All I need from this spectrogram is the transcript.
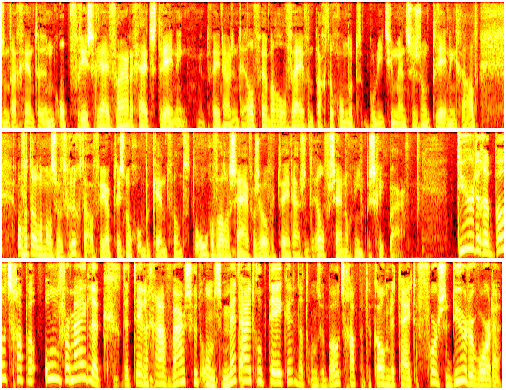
30.000 agenten een opfris rijvaardigheidstraining. In 2011 hebben al 8500 politiemensen zo'n training gehad. Of het allemaal zijn vruchten afwerpt is nog onbekend... want de ongevallencijfers over 2011 zijn nog niet beschikbaar. Duurdere boodschappen onvermijdelijk. De Telegraaf waarschuwt ons met uitroepteken... dat onze boodschappen de komende tijd fors duurder worden.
